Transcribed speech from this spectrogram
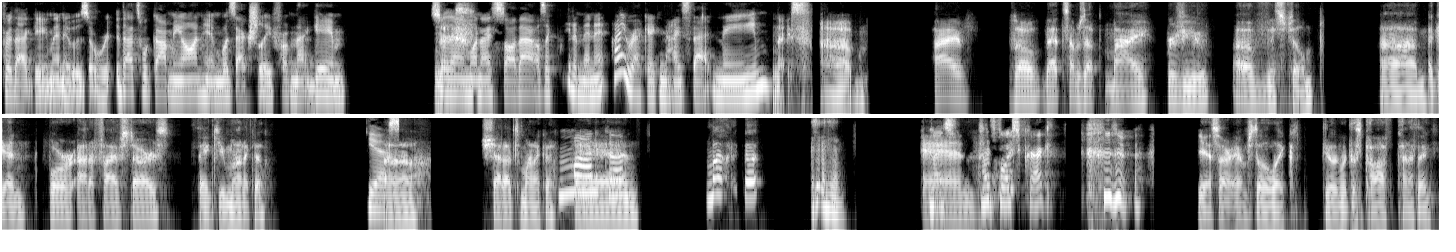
for that game, and it was a. Re- that's what got me on him was actually from that game. So nice. then when I saw that, I was like, wait a minute, I recognize that name. Nice. Um, I've so that sums up my review of this film. Um, again, four out of five stars. Thank you, Monica. Yes. Uh, shout out to Monica. Monica. And Monica. and nice, nice voice crack. yeah, sorry. I'm still like dealing with this cough kind of thing.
